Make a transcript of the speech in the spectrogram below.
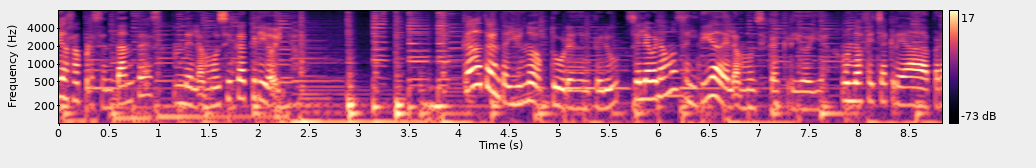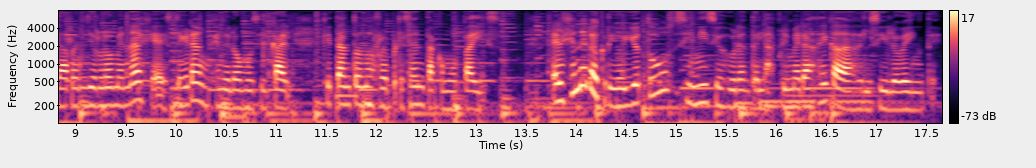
10 representantes de la música criolla. Cada 31 de octubre en el Perú celebramos el Día de la Música Criolla, una fecha creada para rendirle homenaje a este gran género musical que tanto nos representa como país. El género criollo tuvo sus inicios durante las primeras décadas del siglo XX,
